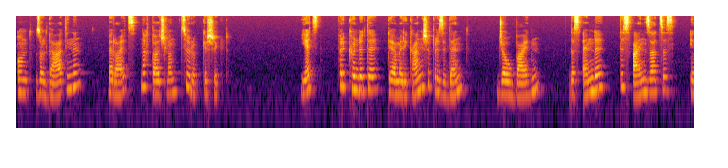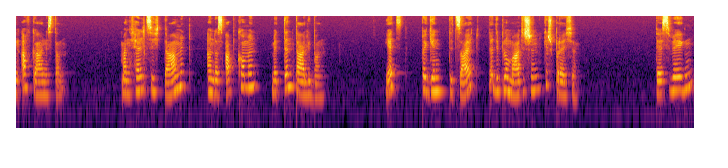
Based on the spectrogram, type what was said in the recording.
und Soldatinnen bereits nach Deutschland zurückgeschickt. Jetzt verkündete der amerikanische Präsident Joe Biden das Ende des Einsatzes in Afghanistan. Man hält sich damit an das Abkommen mit den Taliban. Jetzt beginnt die Zeit der diplomatischen Gespräche. Deswegen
